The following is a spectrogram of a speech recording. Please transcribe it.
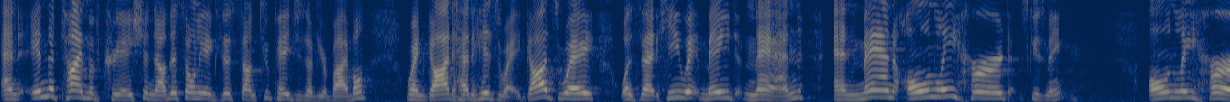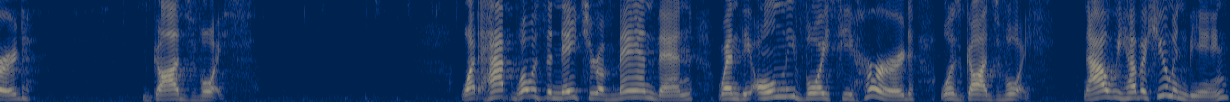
And in the time of creation, now this only exists on two pages of your Bible, when God had his way. God's way was that he made man, and man only heard, excuse me, only heard God's voice. What, hap- what was the nature of man then when the only voice he heard was God's voice? Now we have a human being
